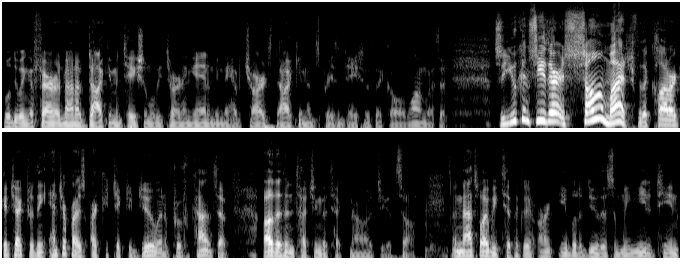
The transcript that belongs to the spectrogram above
We're doing a fair amount of documentation we'll be turning in, and we may have charts, documents, presentations that go along with it. So you can see there is so much for the cloud architect or the enterprise architect to do in a proof of concept other than touching the technology itself. And that's why we typically aren't able to do this, and we need a team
